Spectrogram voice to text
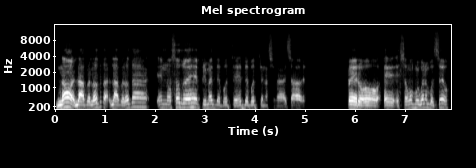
No, la pelota, la pelota en nosotros es el primer deporte, es el deporte nacional, ¿sabes? Pero eh, somos muy buenos en boxeo.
